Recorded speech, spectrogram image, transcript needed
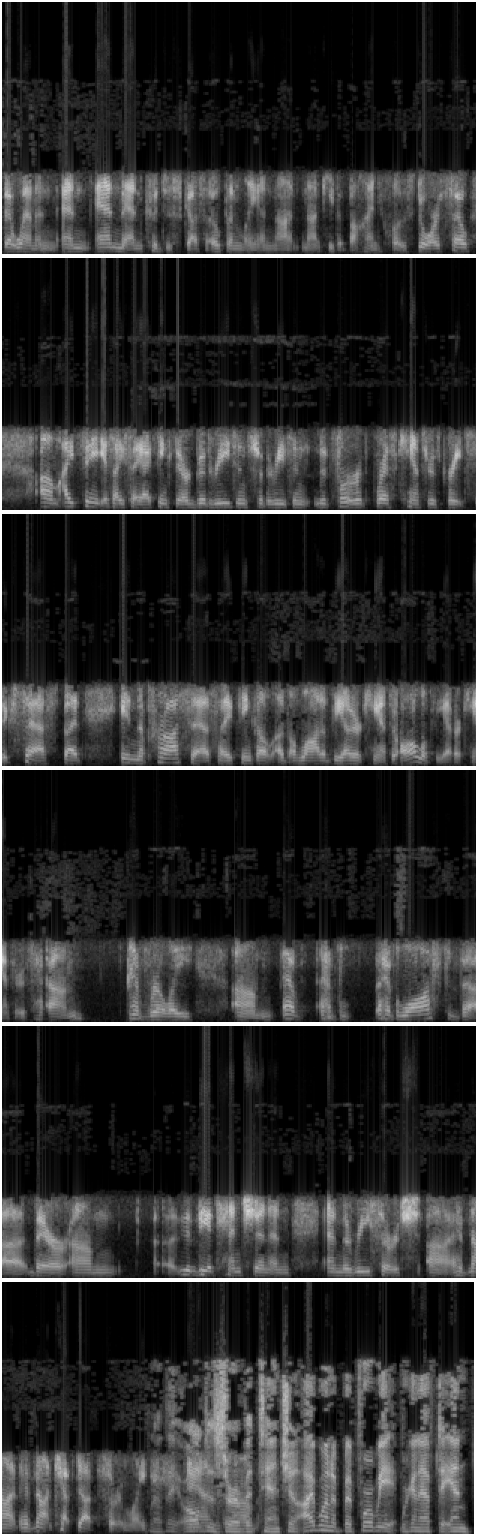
that women and and men could discuss openly and not not keep it behind closed doors. So, um, I think, as I say, I think there are good reasons for the reason for breast cancer's great success, but in the process, I think a, a lot of the other cancer, all of the other cancers, um, have really um, have have have lost the, their um, uh, the attention and and the research uh, have not have not kept up certainly. Well, they all and, deserve um, attention. I want to before we we're going to have to end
